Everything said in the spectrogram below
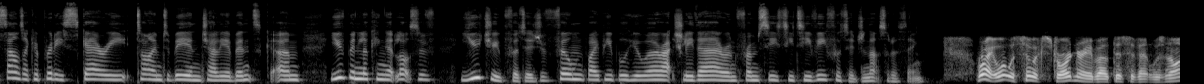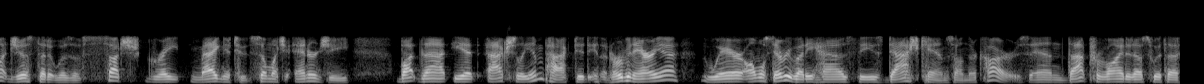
Sounds like a pretty scary time to be in Chelyabinsk. Um, you've been looking at lots of YouTube footage filmed by people who were actually there and from CCTV footage and that sort of thing. Right. What was so extraordinary about this event was not just that it was of such great magnitude, so much energy, but that it actually impacted in an urban area where almost everybody has these dash cams on their cars. And that provided us with a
